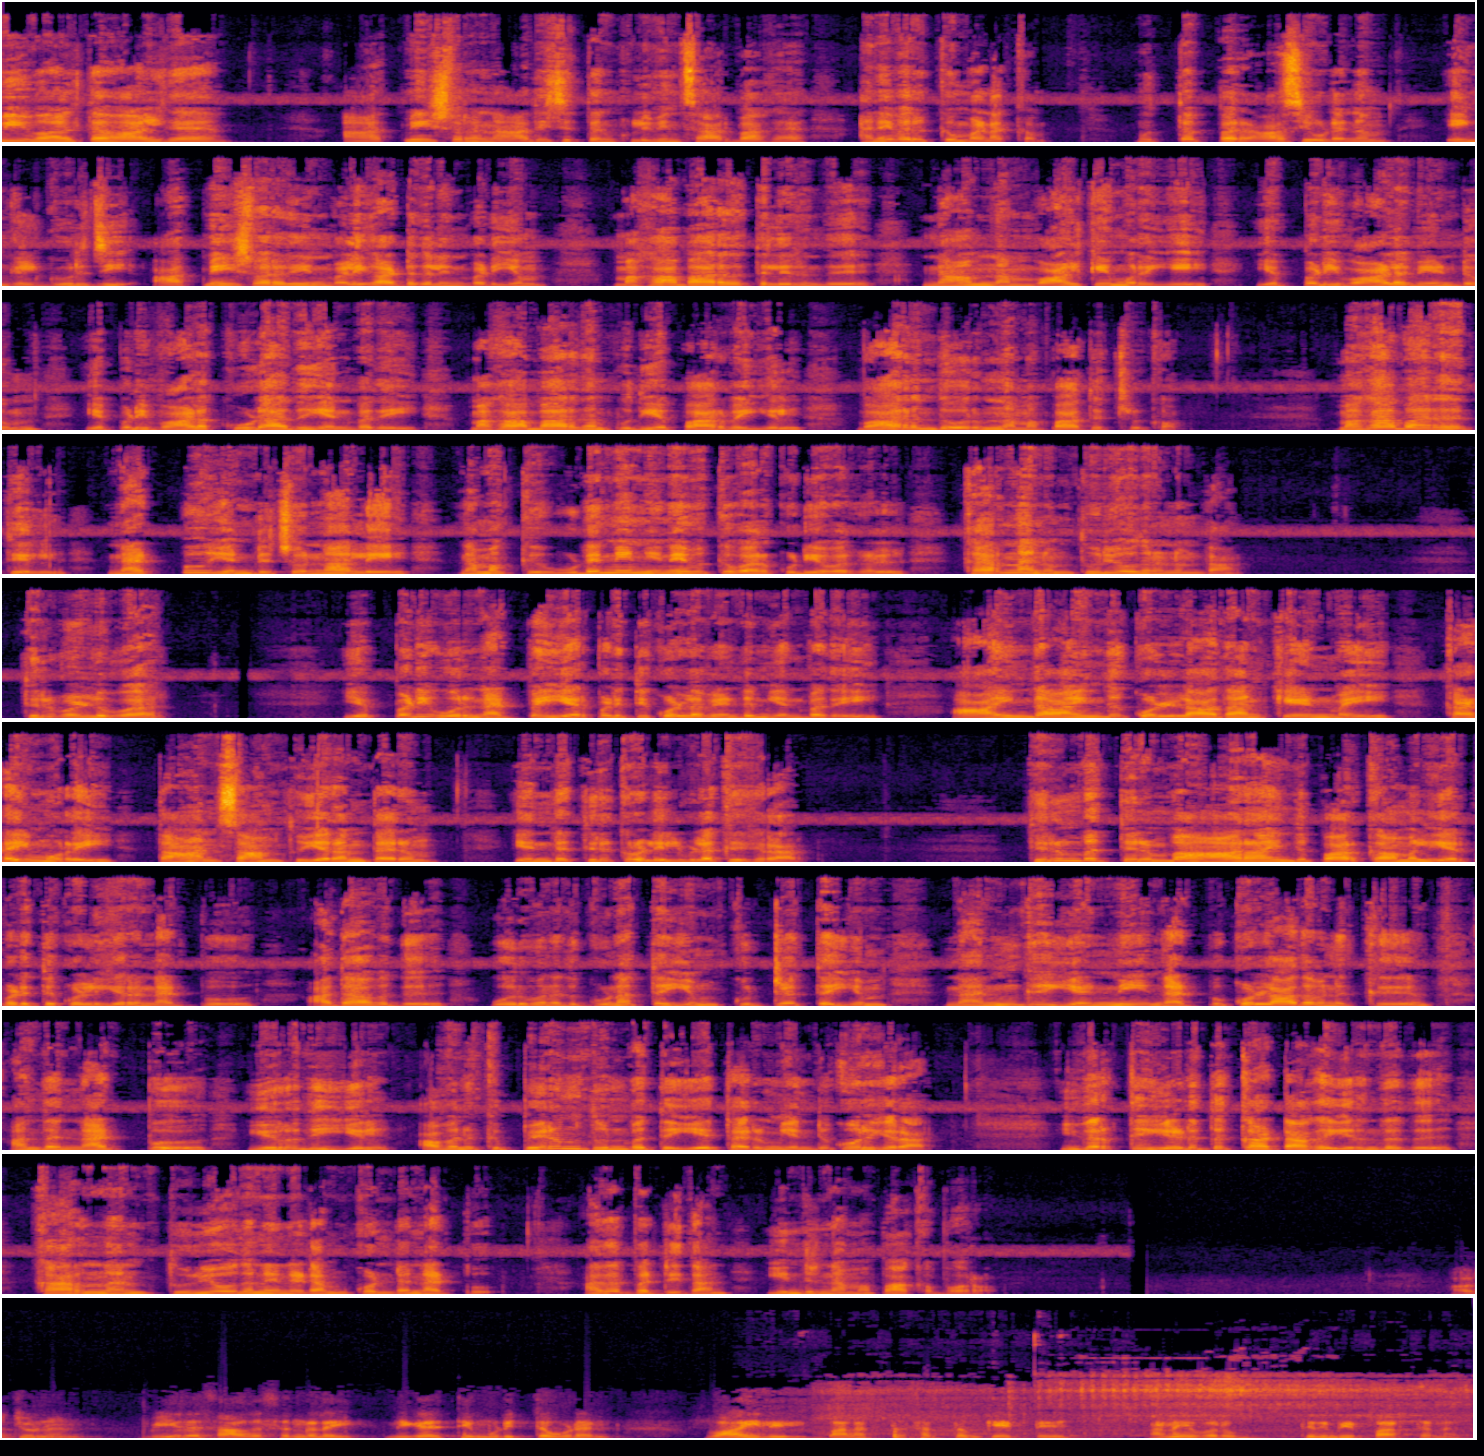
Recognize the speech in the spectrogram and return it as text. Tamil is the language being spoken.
புவி வாழ்த்த வாழ்க. ஆத்மீஸ்வரன் ஆதிசித்தன் குழுவின் சார்பாக அனைவருக்கும் வணக்கம். முத்தப்பர் ஆசியுடனும் எங்கள் குருஜி ஆத்மேஸ்வரரின் வழிகாட்டுதலின்படியும் மகாபாரதத்திலிருந்து நாம் நம் வாழ்க்கை முறையை எப்படி வாழ வேண்டும் எப்படி வாழக்கூடாது என்பதை மகாபாரதம் புதிய பார்வையில் வாரந்தோறும் நம்ம பார்த்துட்டு இருக்கோம் மகாபாரதத்தில் நட்பு என்று சொன்னாலே நமக்கு உடனே நினைவுக்கு வரக்கூடியவர்கள் கர்ணனும் துரியோதனனும் தான் திருவள்ளுவர் எப்படி ஒரு நட்பை ஏற்படுத்திக் கொள்ள வேண்டும் என்பதை ஆய்ந்து ஆய்ந்து கொள்ளாதான் கேண்மை கடைமுறை தான் சாம் துயரம் தரும் என்ற திருக்குறளில் விளக்குகிறார். திரும்ப திரும்ப ஆராய்ந்து பார்க்காமல் ஏற்படுத்திக் கொள்கிற நட்பு அதாவது ஒருவனது குணத்தையும் குற்றத்தையும் நன்கு எண்ணி நட்பு கொள்ளாதவனுக்கு அந்த நட்பு இறுதியில் அவனுக்கு பெரும் துன்பத்தையே தரும் என்று கூறுகிறார். இதற்கு எடுத்துக்காட்டாக இருந்தது கர்ணன் துரியோதனனிடம் கொண்ட நட்பு. அதை பற்றி தான் இன்று நம்ம பார்க்க போறோம். அர்ஜுனன் வீர சாகசங்களை நிகழ்த்தி முடித்தவுடன் வாயிலில் பலத்த சத்தம் கேட்டு அனைவரும் திரும்பி பார்த்தனர்.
